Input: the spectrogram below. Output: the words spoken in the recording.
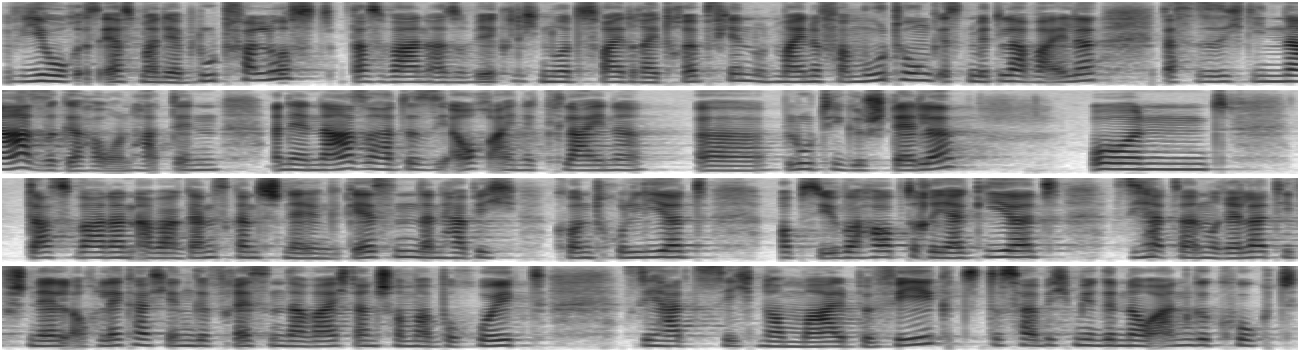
wie hoch ist erstmal der Blutverlust. Das waren also wirklich nur zwei, drei Tröpfchen und meine Vermutung ist mittlerweile, dass sie sich die Nase gehauen hat, denn an der Nase hatte sie auch eine kleine äh, blutige Stelle. Und das war dann aber ganz, ganz schnell gegessen. Dann habe ich kontrolliert, ob sie überhaupt reagiert. Sie hat dann relativ schnell auch Leckerchen gefressen. Da war ich dann schon mal beruhigt. Sie hat sich normal bewegt. Das habe ich mir genau angeguckt.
